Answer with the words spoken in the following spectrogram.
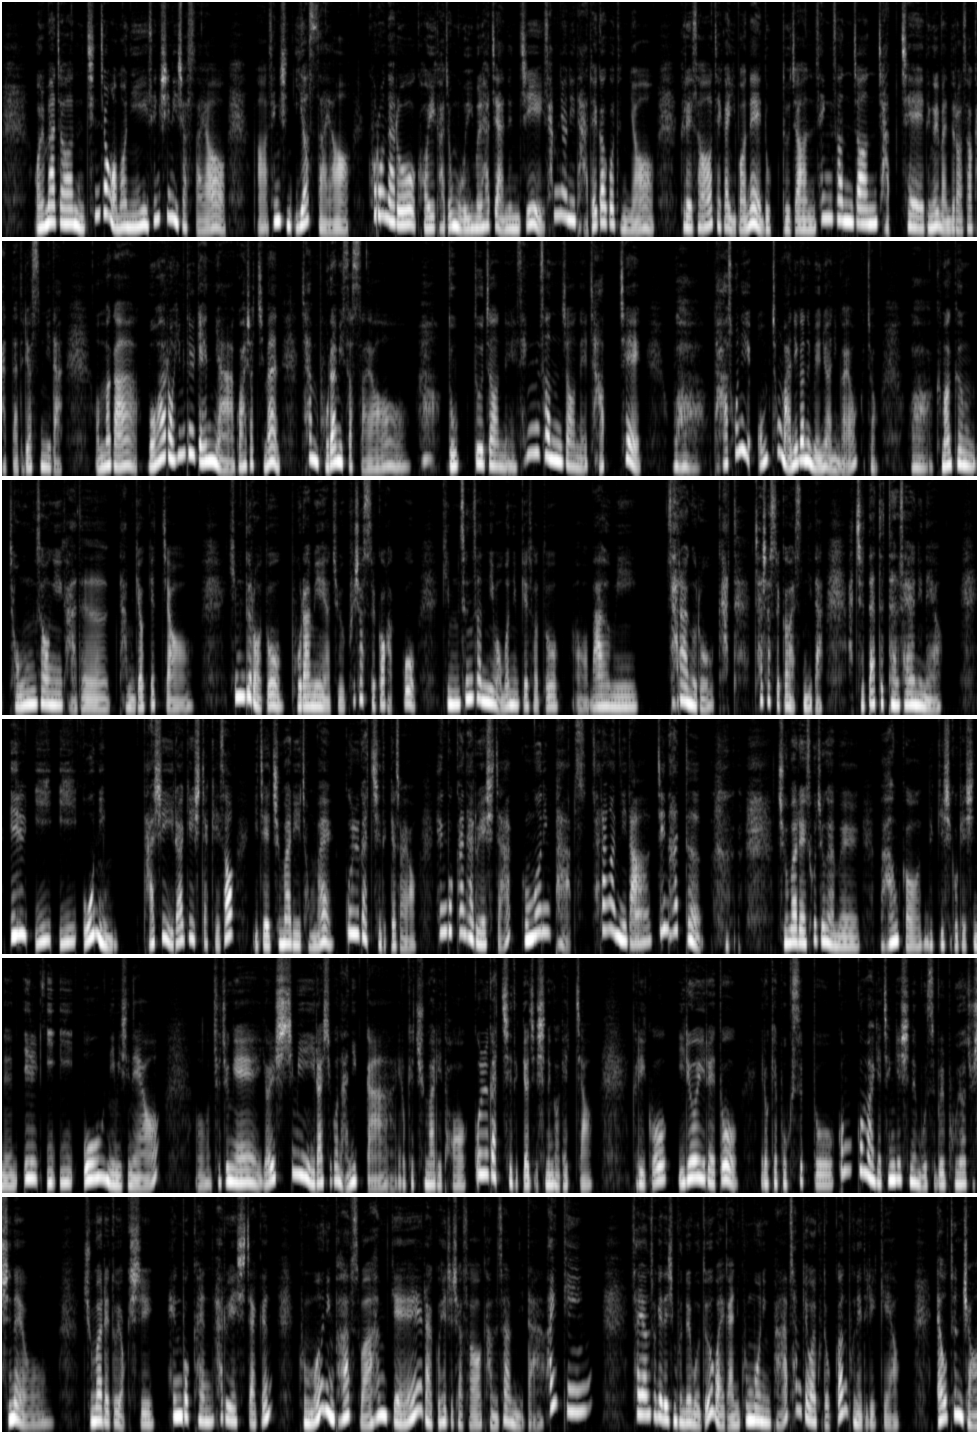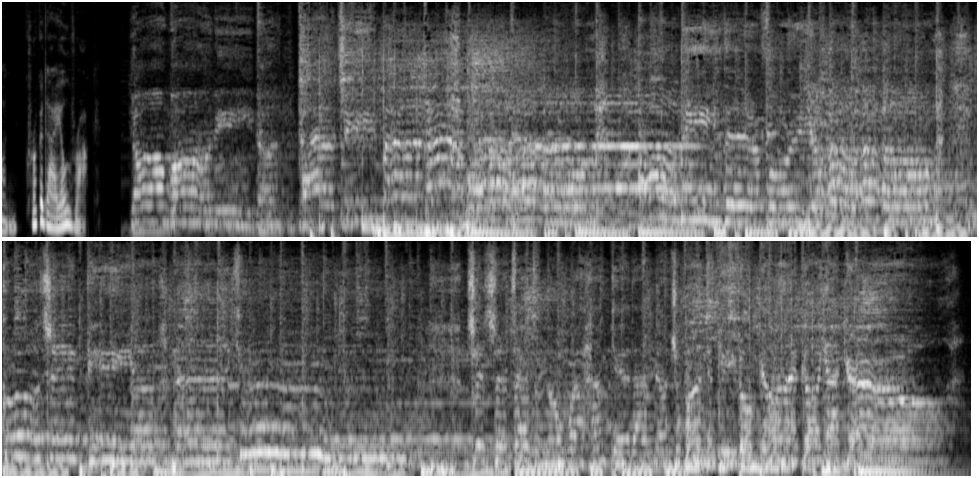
얼마 전 친정 어머니 생신이셨어요. 아, 생신이었어요. 코로나로 거의 가족 모임을 하지 않은 지 3년이 다 돼 가거든요. 그래서 제가 이번에 녹두전, 생선전, 잡채 등을 만들어서 갖다 드렸습니다. 엄마가 뭐하러 힘들게 했냐고 하셨지만 참 보람 있었어요. 녹두전에, 생선전에, 잡채. 와, 다 손이 엄청 많이 가는 메뉴 아닌가요? 그쵸? 와, 그만큼 정성이 가득 담겼겠죠. 힘들어도 보람이 아주 크셨을 것 같고, 김승선님 어머님께서도 어, 마음이 사랑으로 가득 차셨을 것 같습니다. 아주 따뜻한 사연이네요. 1225님. 다시 일하기 시작해서 이제 주말이 정말 꿀같이 느껴져요. 행복한 하루의 시작. 굿모닝 팝스. 사랑합니다. 찐 하트. 주말의 소중함을 마음껏 느끼시고 계시는 1225님이시네요. 어, 주중에 열심히 일하시고 나니까 이렇게 주말이 더 꿀같이 느껴지시는 거겠죠. 그리고 일요일에도 이렇게 복습도 꼼꼼하게 챙기시는 모습을 보여주시네요. 주말에도 역시 행복한 하루의 시작은 굿모닝 팝스와 함께 라고 해주셔서 감사합니다. 화이팅! 사연 소개되신 분들 모두 월간 굿모닝 팝 3개월 구독권 보내드릴게요. Elton John, Crocodile Rock.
